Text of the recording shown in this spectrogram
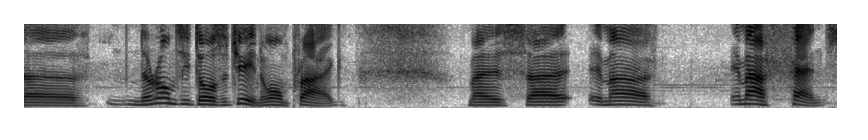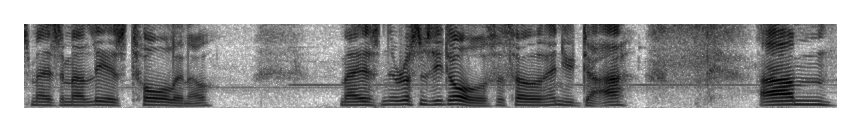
uh, Neronsi dos y gyn, o'n Prag, mae'n uh, yma, yma ffens, mae'n yma Lears tall yno, mae'n Neronsi dos, so hyn yw da. Um,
